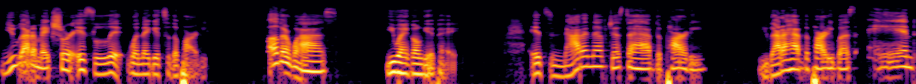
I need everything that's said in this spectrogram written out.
You got to make sure it's lit when they get to the party. Otherwise, you ain't going to get paid. It's not enough just to have the party. You got to have the party bus and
